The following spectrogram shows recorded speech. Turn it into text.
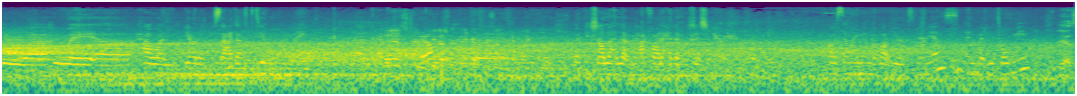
وهو آه، حاول يعرض مساعدات كثير آه، هالمرة لكن إن شاء الله هلا بنعرفه على حدا من الجيش الحر I was telling them about your experience and what you told me Yes.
